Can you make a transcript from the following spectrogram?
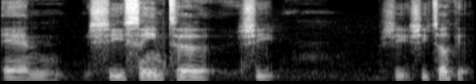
and she seemed to she she she took it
